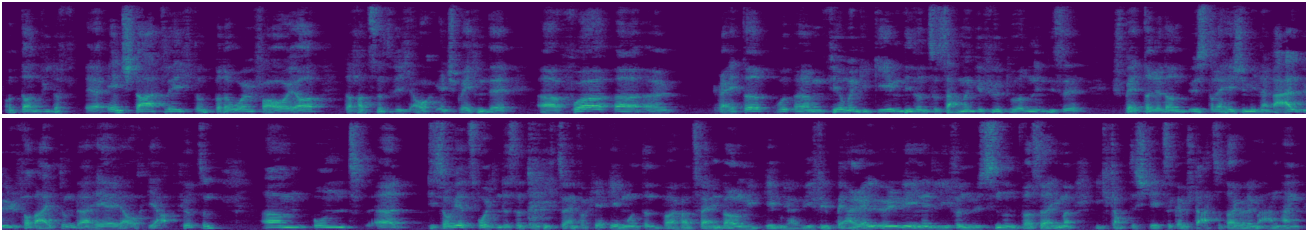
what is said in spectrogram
und dann wieder äh, entstaatlicht. Und bei der OMV, ja, da hat es natürlich auch entsprechende äh, Vorreiter, äh, äh, Firmen gegeben, die dann zusammengeführt wurden in diese spätere dann österreichische Mineralölverwaltung, daher ja auch die Abkürzung. Ähm, und äh, die Sowjets wollten das natürlich nicht so einfach hergeben und dann war, es Vereinbarungen gegeben, ja, wie viel Barrel Öl wir ihnen liefern müssen und was auch immer. Ich glaube, das steht sogar im Staatsvertrag oder im Anhang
